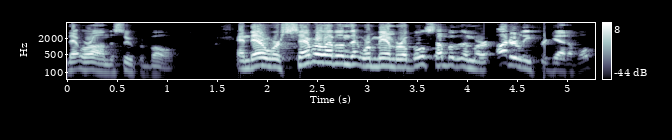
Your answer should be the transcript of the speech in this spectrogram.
that were on the Super Bowl. And there were several of them that were memorable, some of them are utterly forgettable.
